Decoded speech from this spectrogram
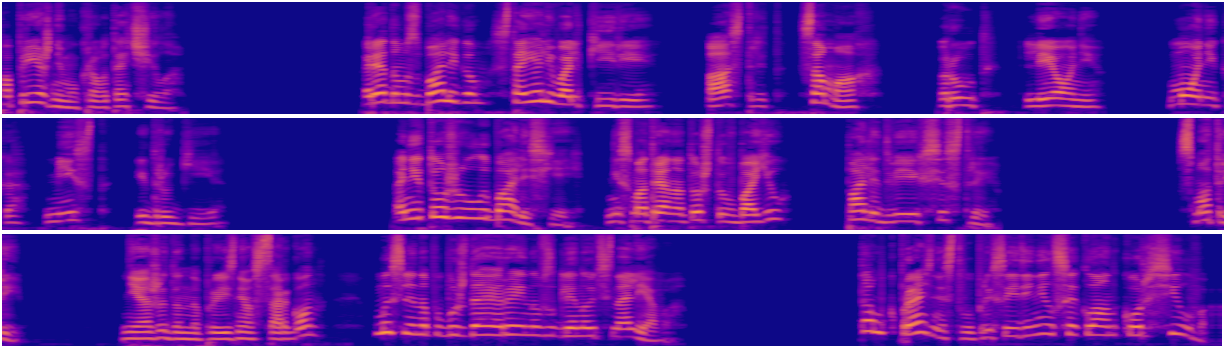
по-прежнему кровоточила. Рядом с Балигом стояли валькирии, Астрид, Самах, Рут, Леони, Моника, Мист и другие. Они тоже улыбались ей, несмотря на то, что в бою пали две их сестры. «Смотри», — неожиданно произнес Саргон, мысленно побуждая Рейну взглянуть налево. Там к празднеству присоединился клан Корсилва.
